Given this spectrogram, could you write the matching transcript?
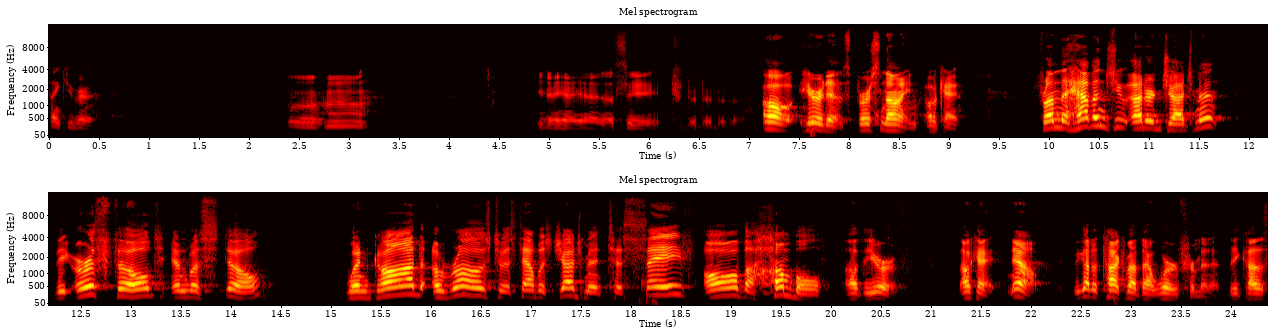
thank you very much. Mm-hmm. Yeah, yeah, yeah. Let's see. Oh, here it is. Verse 9. Okay. From the heavens you uttered judgment, the earth filled and was still. When God arose to establish judgment to save all the humble of the earth. Okay, now, we got to talk about that word for a minute because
